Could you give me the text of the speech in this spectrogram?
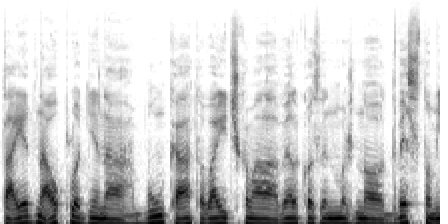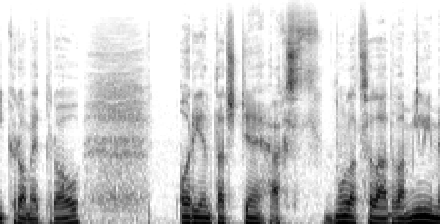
tá jedna oplodnená bunka, to vajíčko mala veľkosť len možno 200 mikrometrov, orientačne, ak 0,2 mm,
